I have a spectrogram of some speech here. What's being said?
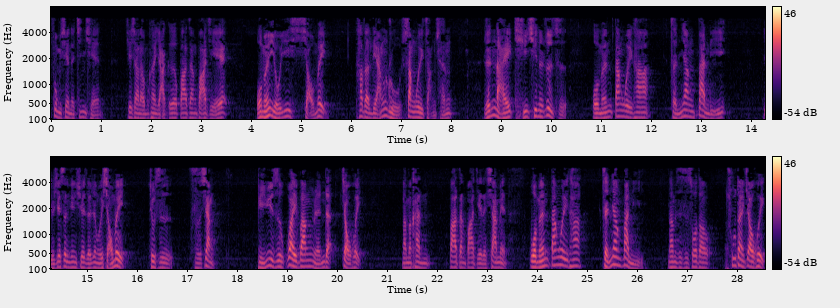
奉献的金钱。接下来我们看雅歌八章八节，我们有一小妹，她的两乳尚未长成，人来提亲的日子，我们当为她。怎样办理？有些圣经学者认为，小妹就是指向比喻是外邦人的教会。那么看八章八节的下面，我们当为他怎样办理？那么这是说到初代教会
